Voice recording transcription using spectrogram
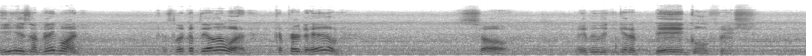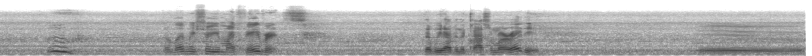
he is a big one. Because look at the other one compared to him. So, maybe we can get a big goldfish. Whew. Now let me show you my favorites that we have in the classroom already. Ooh.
